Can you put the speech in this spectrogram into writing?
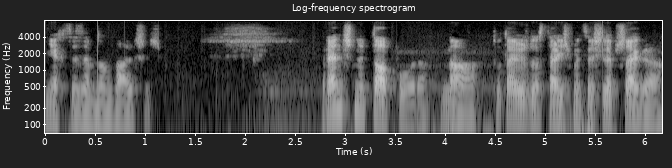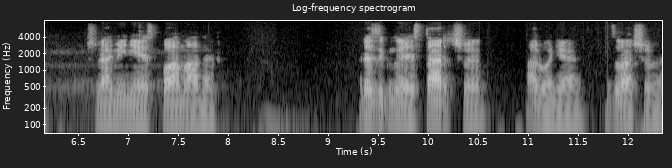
Nie chce ze mną walczyć. Ręczny topór. No, tutaj już dostaliśmy coś lepszego. Przynajmniej nie jest połamany. Rezygnuję z tarczy. Albo nie. Zobaczymy.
